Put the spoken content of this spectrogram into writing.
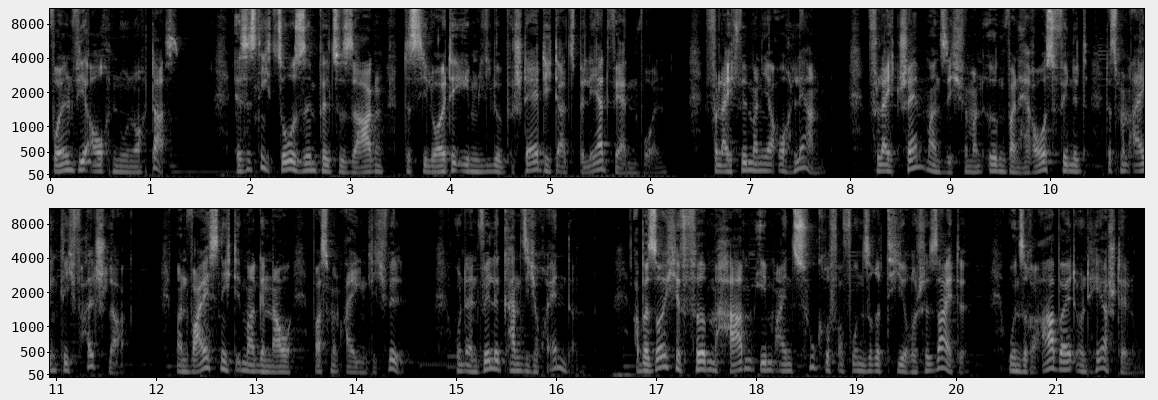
wollen wir auch nur noch das. Es ist nicht so simpel zu sagen, dass die Leute eben lieber bestätigt als belehrt werden wollen. Vielleicht will man ja auch lernen. Vielleicht schämt man sich, wenn man irgendwann herausfindet, dass man eigentlich falsch lag. Man weiß nicht immer genau, was man eigentlich will. Und ein Wille kann sich auch ändern. Aber solche Firmen haben eben einen Zugriff auf unsere tierische Seite, unsere Arbeit und Herstellung.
